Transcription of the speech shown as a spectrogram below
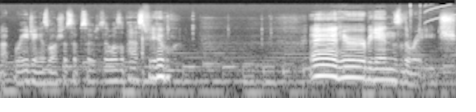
Not raging as much this episode as I was the past few. And here begins the rage.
